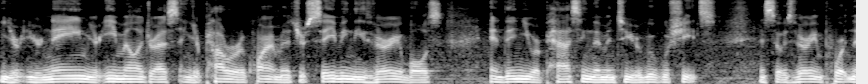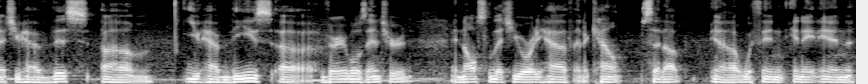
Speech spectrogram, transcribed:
your, your name, your email address, and your power requirements. You're saving these variables and then you are passing them into your Google Sheets. And so it's very important that you have this, um, you have these uh, variables entered and also that you already have an account set up uh, within N8N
